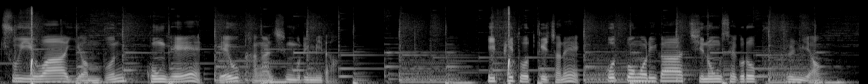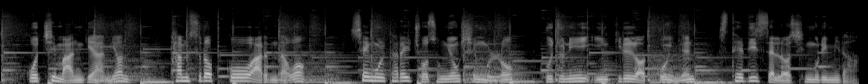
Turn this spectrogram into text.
추위와 염분, 공해에 매우 강한 식물입니다. 잎이 돋기 전에 꽃봉오리가 진홍색으로 부풀며 꽃이 만개하면 탐스럽고 아름다워 생울타리 조성용 식물로 꾸준히 인기를 얻고 있는 스테디셀러 식물입니다.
